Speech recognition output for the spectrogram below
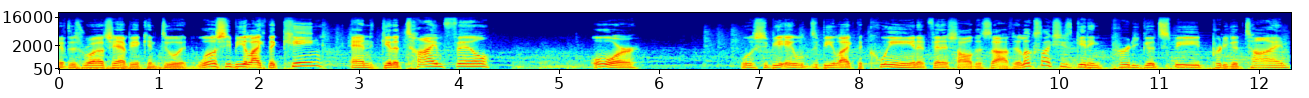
if this Royal Champion can do it. Will she be like the king and get a time fill? Or will she be able to be like the queen and finish all this off? It looks like she's getting pretty good speed, pretty good time.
